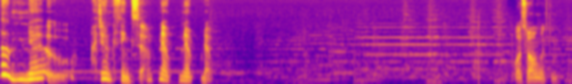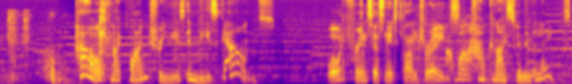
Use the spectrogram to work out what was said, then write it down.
Oh no, I don't think so. No, no, no. What's wrong with them? How can I climb trees in these gowns? Why would a princess need to climb trees? Ah, well, how can I swim in the lakes?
